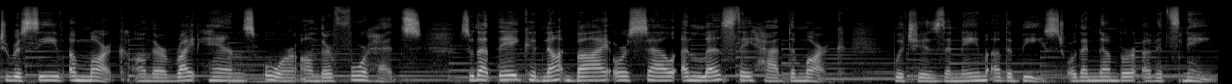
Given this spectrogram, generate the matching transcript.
to receive a mark on their right hands or on their foreheads, so that they could not buy or sell unless they had the mark, which is the name of the beast or the number of its name.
